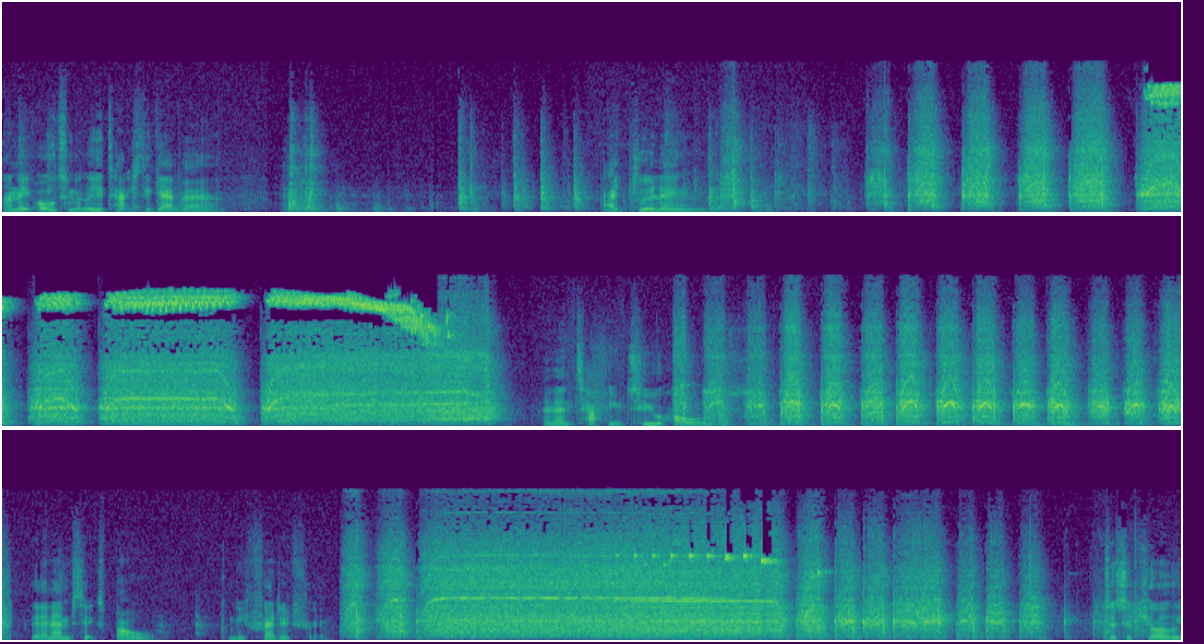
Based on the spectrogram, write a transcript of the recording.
And they ultimately attach together by drilling and then tapping two holes. That an M6 bolt can be threaded through. To secure the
